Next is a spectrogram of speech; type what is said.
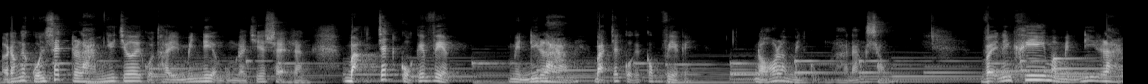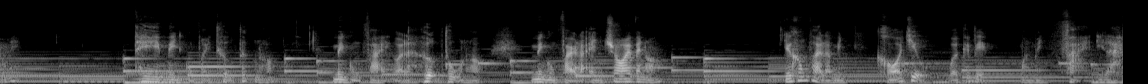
Ở trong cái cuốn sách làm như chơi của thầy Minh Niệm cũng đã chia sẻ rằng bản chất của cái việc mình đi làm ấy, bản chất của cái công việc ấy đó là mình cũng đang sống. Vậy nên khi mà mình đi làm ấy, thì mình cũng phải thưởng thức nó. Mình cũng phải, gọi là, hưởng thụ nó. Mình cũng phải là enjoy với nó. Chứ không phải là mình khó chịu với cái việc mà mình phải đi làm.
